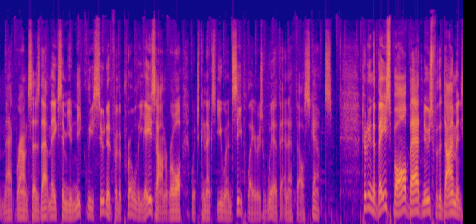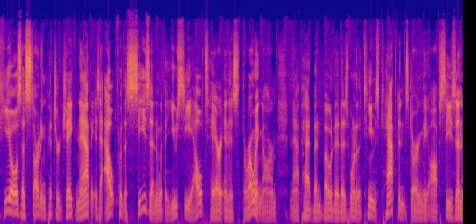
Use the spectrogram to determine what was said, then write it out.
Mack Brown says that makes him uniquely suited for the pro liaison role, which connects UNC players with NFL scouts. Turning to baseball, bad news for the Diamond Heels as starting pitcher Jake Knapp is out for the season with a UCL tear in his throwing arm. Knapp had been voted as one of the team's captains during the offseason.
